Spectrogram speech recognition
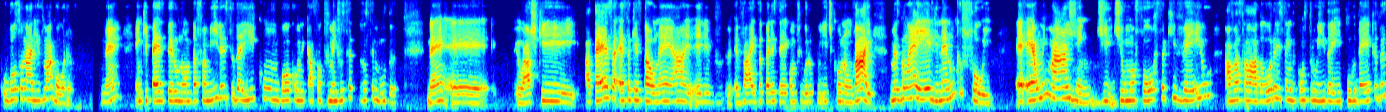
o bolsonarismo agora, né? Em que pese ter o nome da família, isso daí, com boa comunicação também, você, você muda, né? É, eu acho que até essa, essa questão, né? Ah, ele vai desaparecer como figura política ou não vai, mas não é ele, né? Nunca foi. É, é uma imagem de, de uma força que veio avassaladora e sendo construída aí por décadas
